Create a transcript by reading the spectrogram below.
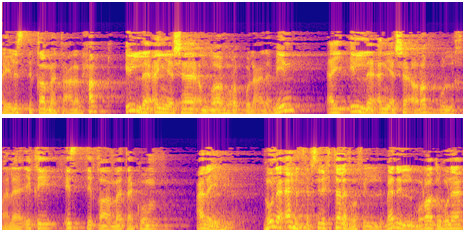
أي الاستقامة على الحق إلا أن يشاء الله رب العالمين أي إلا أن يشاء رب الخلائق استقامتكم عليه. هنا أهل التفسير اختلفوا في من المراد هنا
